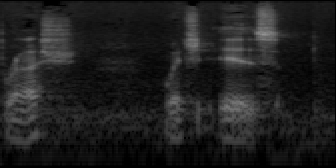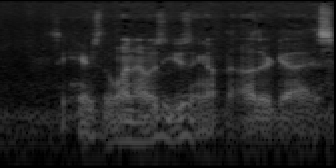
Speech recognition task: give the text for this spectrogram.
brush, which is, see here's the one I was using on the other guys.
